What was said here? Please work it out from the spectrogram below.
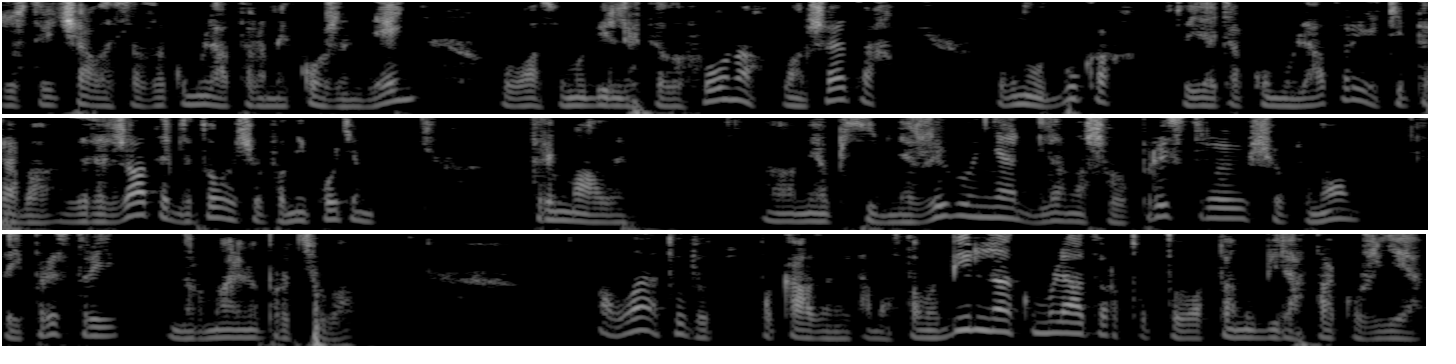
зустрічалися з акумуляторами кожен день у вас в мобільних телефонах, планшетах, в ноутбуках стоять акумулятори, які треба заряджати для того, щоб вони потім тримали необхідне живлення для нашого пристрою, щоб воно, цей пристрій нормально працював. Але тут от показаний там автомобільний акумулятор, тобто в автомобілях також є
